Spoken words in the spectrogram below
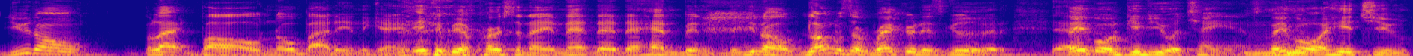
You don't blackball nobody in the game. It could be a person that that that, that hadn't been, you know, long as the record is good, Fabo will give you a chance. Mm-hmm. Fabo will hit you.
